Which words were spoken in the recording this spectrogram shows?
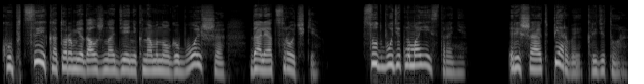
Купцы, которым я должна денег намного больше, дали отсрочки. Суд будет на моей стороне. Решают первые кредиторы.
